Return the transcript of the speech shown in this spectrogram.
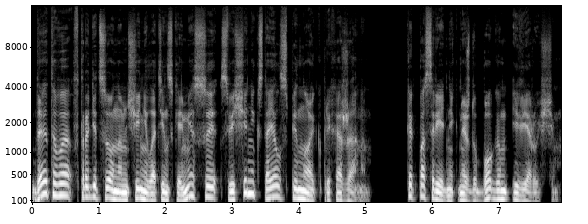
До этого в традиционном чине латинской мессы священник стоял спиной к прихожанам, как посредник между Богом и верующим.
